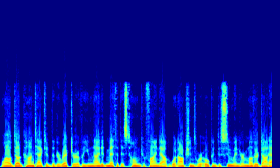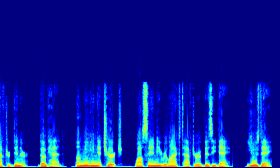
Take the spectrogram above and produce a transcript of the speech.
while Doug contacted the director of a United Methodist home to find out what options were open to Sue and her mother. After dinner, Doug had a meeting at church, while Sandy relaxed after a busy day. Tuesday,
